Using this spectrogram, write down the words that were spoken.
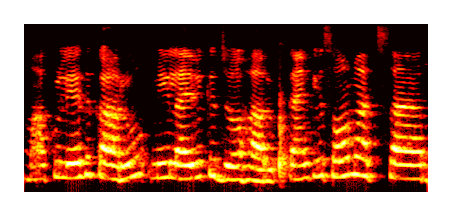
మాకు లేదు కారు మీ లైవ్కి జోహారు. Thank you so much sir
